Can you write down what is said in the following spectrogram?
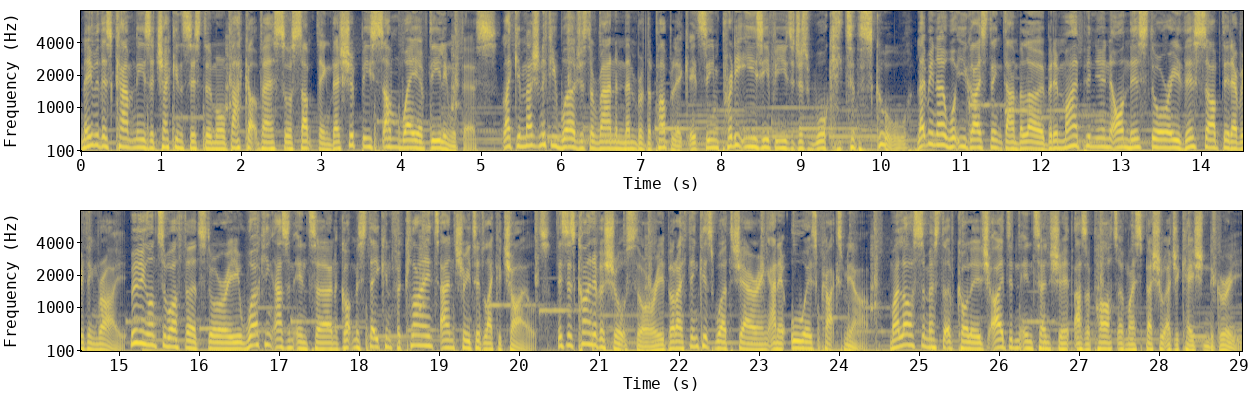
Maybe this camp needs a check-in system or backup vests or something. There should be some way of dealing with this. Like imagine if you were just a random member of the public. It seemed pretty easy for you to just walk into the school. Let me know what you guys think down below, but in my opinion on this story, this sub did everything right. Moving on to our third story, working as an intern got mistaken for client and treated like a child. This is kind of a short story, but I think it's worth sharing and it always cracks me up. My last semester of college, I did an internship as a part of my special education degree.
